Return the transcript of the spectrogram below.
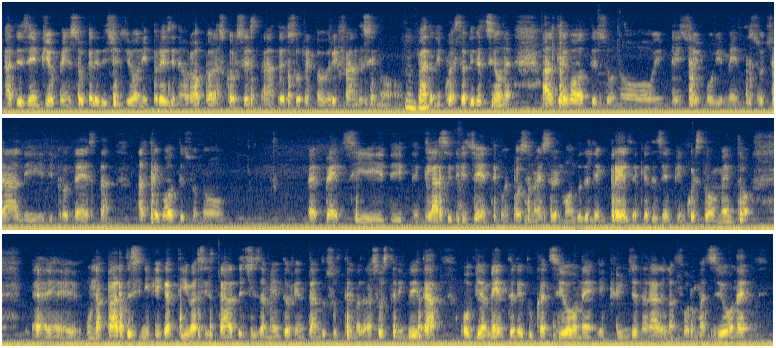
Ad esempio, penso che le decisioni prese in Europa la scorsa estate sul recovery fund siano, mm-hmm. vadano in questa direzione, altre volte sono invece movimenti sociali di protesta, altre volte sono pezzi di classi dirigenti come possono essere il mondo delle imprese che ad esempio in questo momento eh, una parte significativa si sta decisamente orientando sul tema della sostenibilità. Ovviamente l'educazione e più in generale la formazione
